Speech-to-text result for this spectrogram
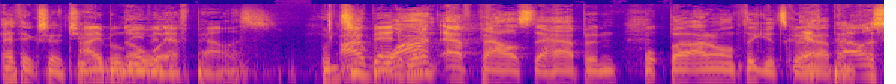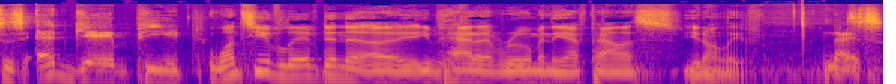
I think so too. I believe in way. F Palace. Wouldn't I you bet want on- F Palace to happen, but I don't think it's going to happen. F happen. Palace is Ed game, Pete. once you've lived in the, uh, you've had a room in the F Palace, you don't leave. Nice.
